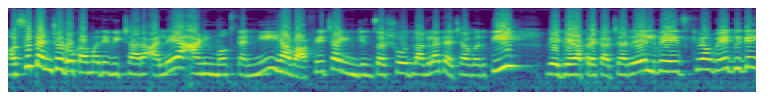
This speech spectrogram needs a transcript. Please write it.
असं त्यांच्या डोक्यामध्ये विचार आले आणि मग त्यांनी ह्या वाफेच्या इंजिनचा शोध लागला. त्याच्यावरती वेगवेगळ्या प्रकारच्या रेल्वेज किंवा वेगवेगळे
